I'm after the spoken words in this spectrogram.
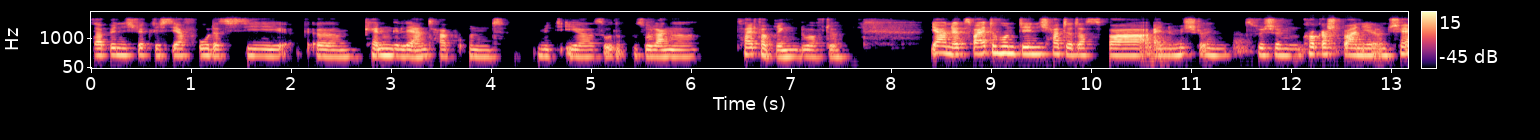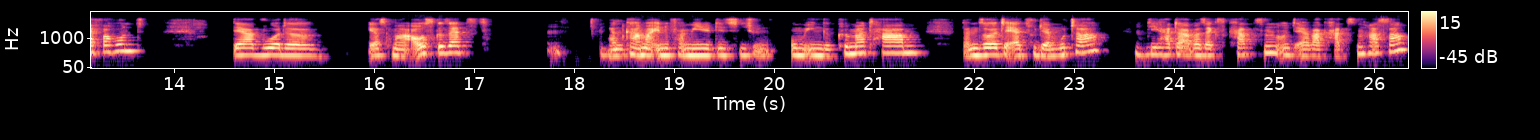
da bin ich wirklich sehr froh, dass ich sie äh, kennengelernt habe und mit ihr so, so lange Zeit verbringen durfte. Ja, und der zweite Hund, den ich hatte, das war eine Mischung zwischen Cocker Spaniel und Schäferhund. Der wurde erstmal ausgesetzt. Dann kam er in eine Familie, die sich nicht um ihn gekümmert haben. Dann sollte er zu der Mutter. Mhm. Die hatte aber sechs Katzen und er war Katzenhasser.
